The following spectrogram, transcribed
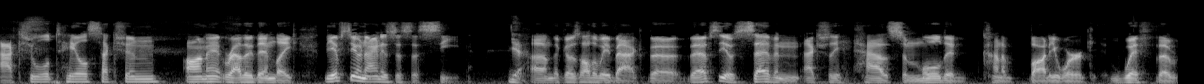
actual tail section on it rather than like the FZ09 is just a seat. Yeah. um, that goes all the way back. The the FZ07 actually has some molded kind of bodywork with the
